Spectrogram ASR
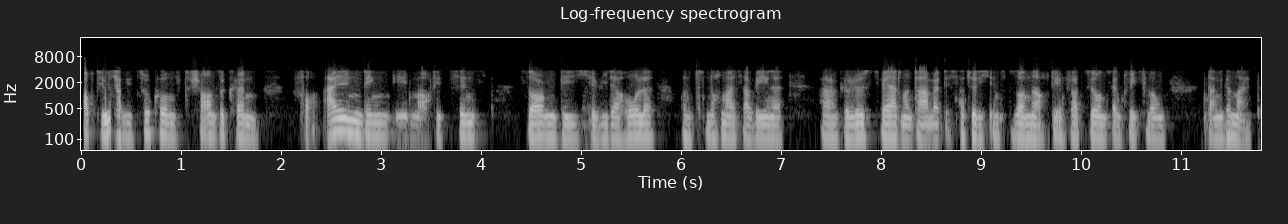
optimistisch in die Zukunft schauen zu können, vor allen Dingen eben auch die Zinssorgen, die ich hier wiederhole und nochmals erwähne, äh, gelöst werden. Und damit ist natürlich insbesondere auch die Inflationsentwicklung dann gemeint.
